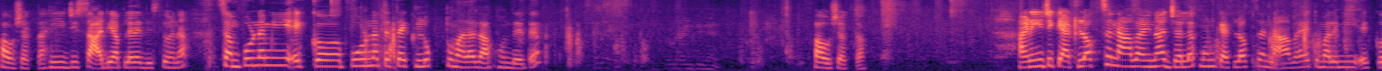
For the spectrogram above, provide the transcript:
पाहू शकता. ही जी साडी आपल्याला दिसतोय ना संपूर्ण मी एक पूर्ण त्याचा एक लुक तुम्हाला दाखवून देते. पाहू शकता. आणि जी कॅटलॉगचं नाव आहे ना झलक म्हणून कॅटलॉगचं नाव आहे तुम्हाला मी एक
